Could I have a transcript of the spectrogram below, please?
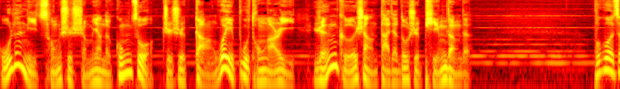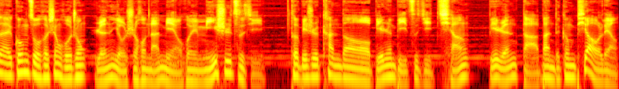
无论你从事什么样的工作，只是岗位不同而已，人格上大家都是平等的。不过在工作和生活中，人有时候难免会迷失自己，特别是看到别人比自己强。别人打扮得更漂亮，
